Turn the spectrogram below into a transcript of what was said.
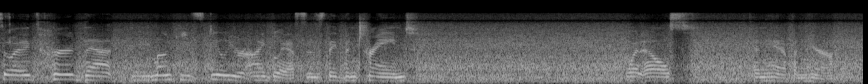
So I've heard that the monkeys steal your eyeglasses. They've been trained. What else can happen here?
